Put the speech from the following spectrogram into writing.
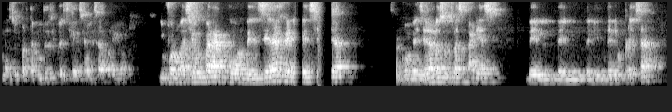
los departamentos de investigación y desarrollo, información para convencer a gerencia, a convencer a las otras áreas del, del, de la empresa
